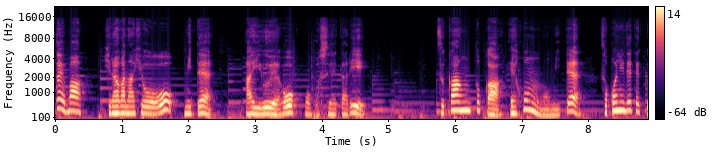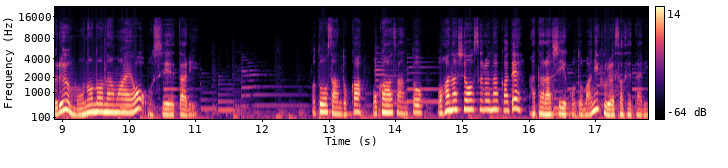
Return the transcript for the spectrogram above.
例えばひらがな表を見てあいうえおを教えたり図鑑とか絵本を見てそこに出てくるものの名前を教えたりお父さんとかお母さんとお話をする中で新しい言葉に触れさせたり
